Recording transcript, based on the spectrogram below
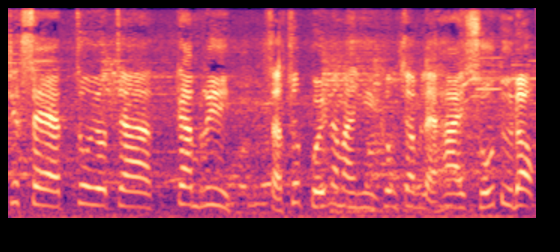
chiếc xe Toyota Camry sản xuất cuối năm 2002 số tự động.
